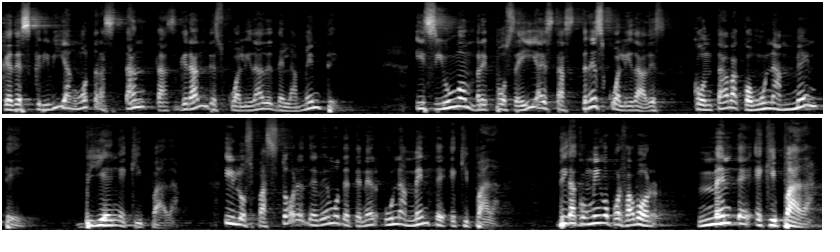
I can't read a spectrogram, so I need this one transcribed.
que describían otras tantas grandes cualidades de la mente. Y si un hombre poseía estas tres cualidades, contaba con una mente bien equipada. Y los pastores debemos de tener una mente equipada. Diga conmigo, por favor, mente equipada.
